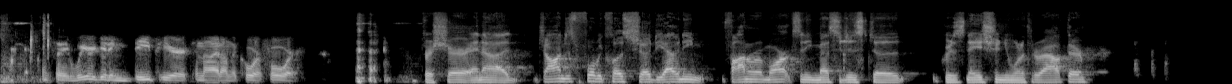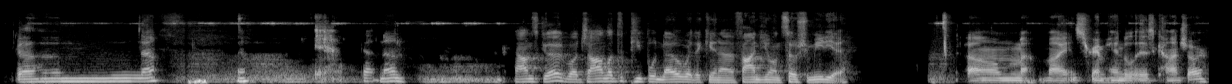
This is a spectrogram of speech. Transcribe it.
I'll say we are getting deep here tonight on the core four. For sure. And uh, John, just before we close the show, do you have any final remarks, any messages to Grizz Nation you want to throw out there? Um, no, no, got none. Sounds good. Well, John, let the people know where they can uh, find you on social media. Um, my Instagram handle is Conchar,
